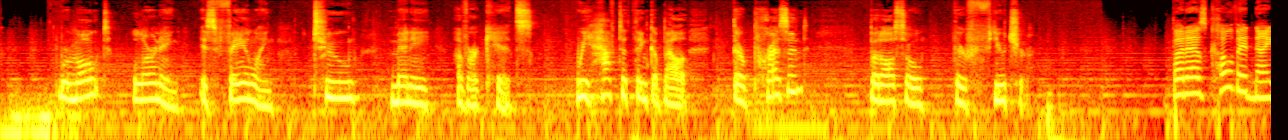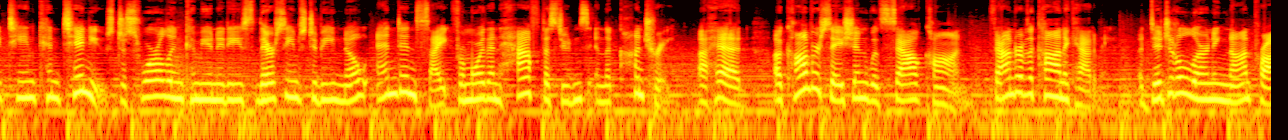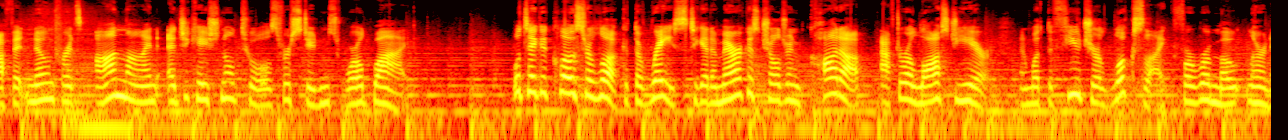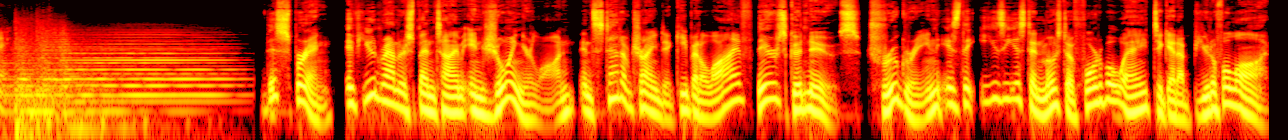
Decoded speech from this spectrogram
Remote learning is failing too many of our kids. We have to think about their present, but also their future. But as COVID 19 continues to swirl in communities, there seems to be no end in sight for more than half the students in the country. Ahead, a conversation with Sal Khan, founder of the Khan Academy, a digital learning nonprofit known for its online educational tools for students worldwide. We'll take a closer look at the race to get America's children caught up after a lost year and what the future looks like for remote learning. This spring, if you'd rather spend time enjoying your lawn instead of trying to keep it alive, there's good news. TruGreen is the easiest and most affordable way to get a beautiful lawn.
